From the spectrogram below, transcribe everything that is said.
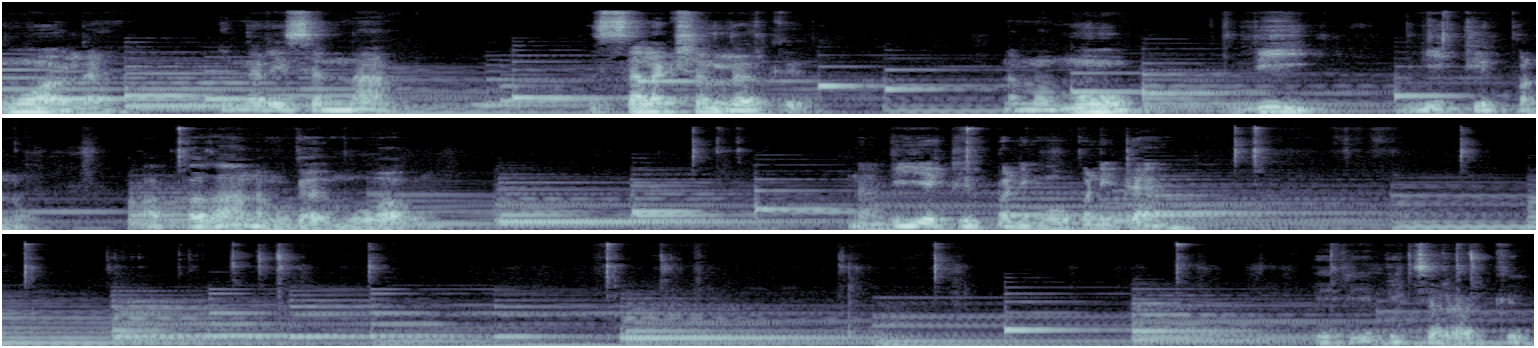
மூவ் ஆகல என்ன ரீசன்னா செலக்ஷன்ல இருக்கு. நம்ம மூவ் வி வி கிளிக் பண்ணும். அப்போதான் நமக்கு அது மூவ் ஆகும். நான் வியை கிளிக் பண்ணி மூவ் பண்ணிட்டேன். பெரிய பிக்சரா இருக்கு.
